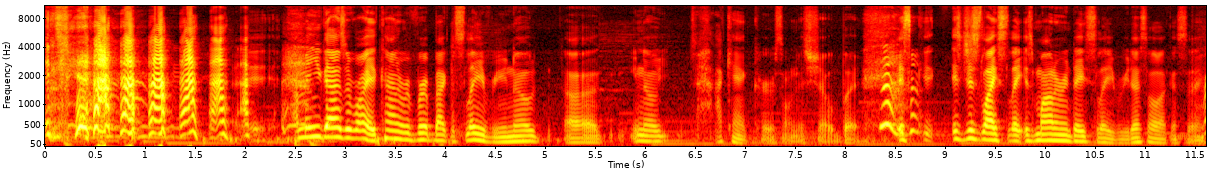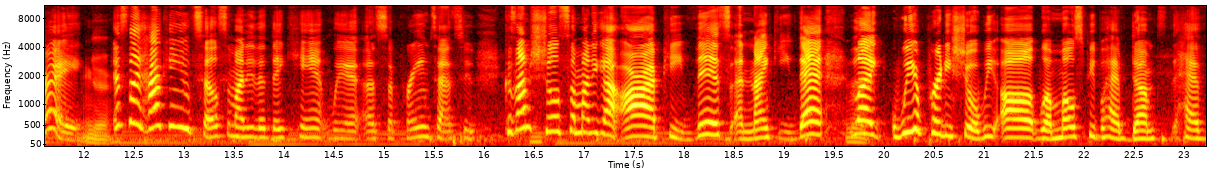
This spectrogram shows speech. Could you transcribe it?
I mean, you guys are right. It kind of revert back to slavery, you know. Uh, you know, I can't curse on this show, but it's it's just like sla- it's modern day slavery. That's all I can say. Right. Yeah. It's like, how can you tell somebody that they can't wear a Supreme tattoo? Because I'm sure somebody got RIP this, a Nike that. Like, we're pretty sure we all, well, most people have dumb, have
